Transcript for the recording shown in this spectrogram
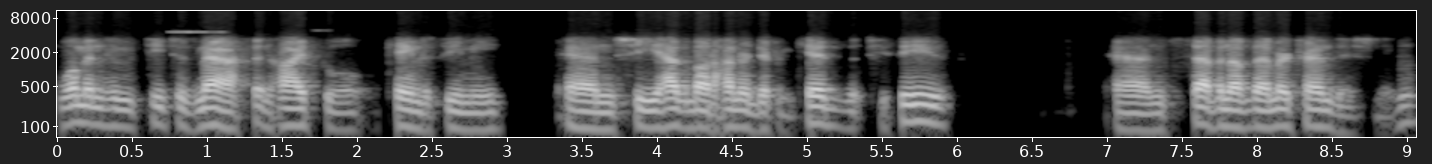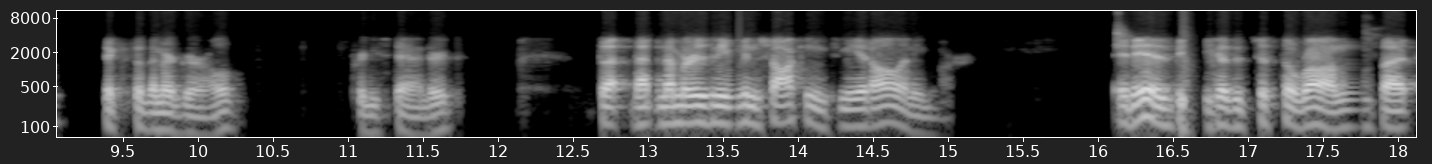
woman who teaches math in high school came to see me and she has about 100 different kids that she sees. And seven of them are transitioning. Six of them are girls. Pretty standard. But that number isn't even shocking to me at all anymore. It is because it's just so wrong but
